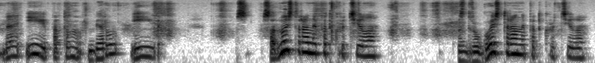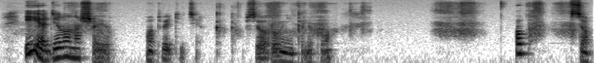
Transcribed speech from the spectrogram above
да, и потом беру и с одной стороны подкрутила, с другой стороны подкрутила и одела на шею. Вот видите, как все ровненько легло. Оп, все.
